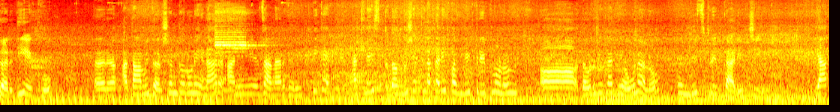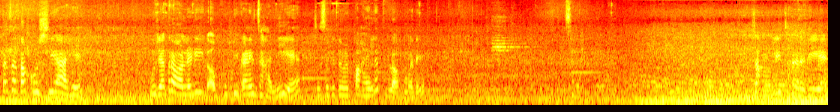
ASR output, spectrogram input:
गर्दी आहे खूप. तर आता आम्ही दर्शन करून येणार आणि जाणार घरी. ठीक आहे ॲटलिस्ट दगडूशेठला तरी पहिली ट्रिप म्हणून दगडूशेठला घेऊन आलो पहिलीच ट्रिप गाडीची. यातच आता खुशी आहे. पूजा तर ऑलरेडी खूप ठिकाणी झाली आहे जसं की तुम्ही पाहिलं ब्लॉगमध्ये चला. चांगलीच गर्दी आहे.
